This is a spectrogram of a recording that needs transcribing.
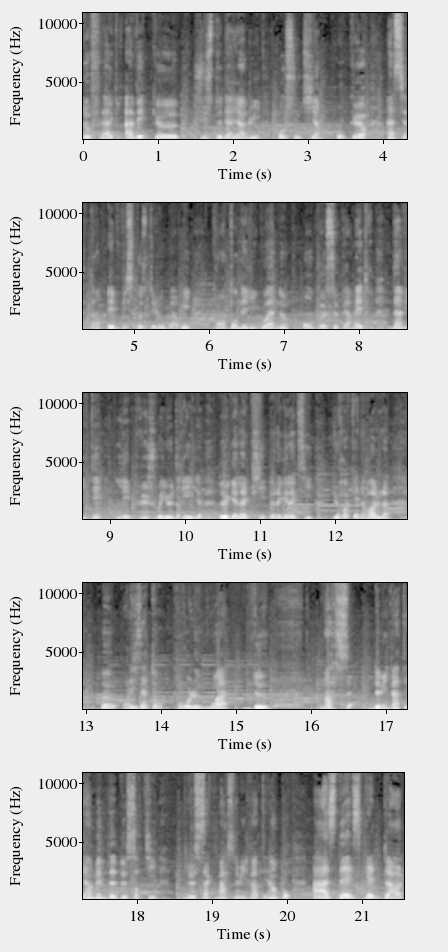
No Flag avec juste derrière lui au soutien au cœur un certain Elvis Costello. Bah oui, quand on est liguane, on peut se permettre d'inviter les plus joyeux drills de, galaxie, de la galaxie du rock'n'roll. Eux, on les attend pour le mois de mars 2021, même date de sortie le 5 mars 2021 pour As Days Get Dark,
